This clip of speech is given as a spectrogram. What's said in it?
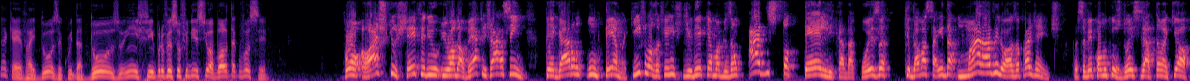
É que é vaidoso, é cuidadoso, enfim, professor Felício, a bola está com você. Bom, eu acho que o Schaefer e o, e o Adalberto já, assim, pegaram um tema que em filosofia a gente diria que é uma visão aristotélica da coisa que dá uma saída maravilhosa pra gente. Pra você ver como que os dois já estão aqui, ó,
